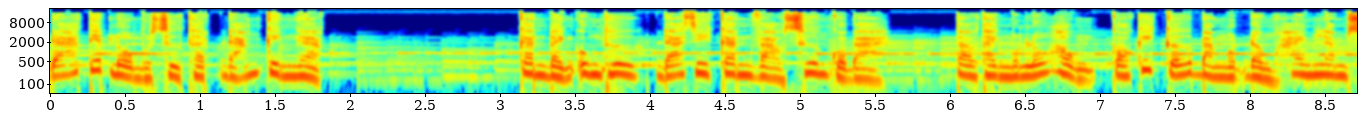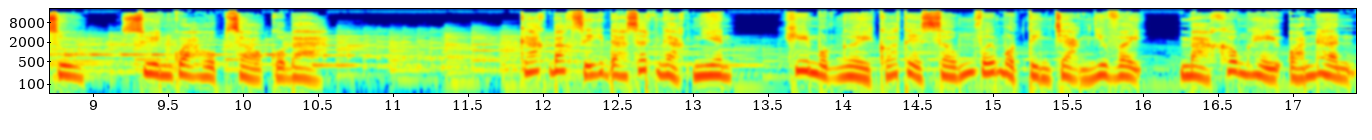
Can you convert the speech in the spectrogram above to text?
đã tiết lộ một sự thật đáng kinh ngạc. Căn bệnh ung thư đã di căn vào xương của bà, tạo thành một lỗ hổng có kích cỡ bằng một đồng 25 xu xuyên qua hộp sọ của bà. Các bác sĩ đã rất ngạc nhiên khi một người có thể sống với một tình trạng như vậy mà không hề oán hận.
